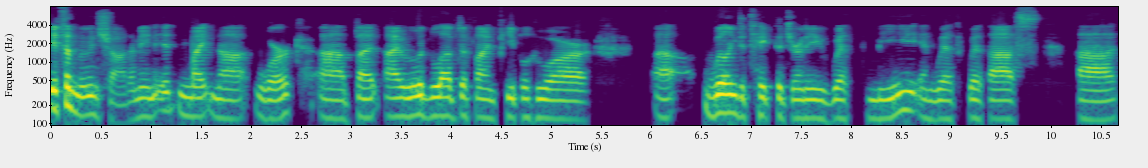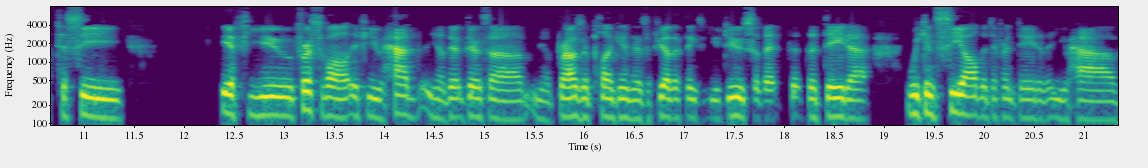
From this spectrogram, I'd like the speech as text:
it's a moonshot. I mean, it might not work, uh, but I would love to find people who are uh, willing to take the journey with me and with with us uh, to see if you first of all if you had you know there, there's a you know, browser plugin there's a few other things that you do so that the, the data we can see all the different data that you have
